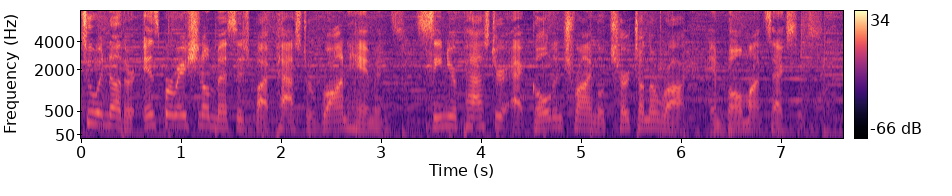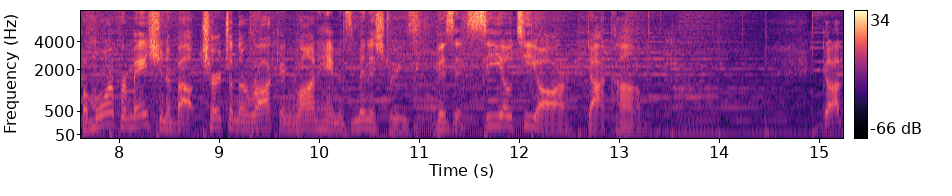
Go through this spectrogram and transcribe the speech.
to another inspirational message by Pastor Ron Hammonds, Senior Pastor at Golden Triangle Church on the Rock in Beaumont, Texas. For more information about Church on the Rock and Ron Hammonds Ministries, visit cotr.com. God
